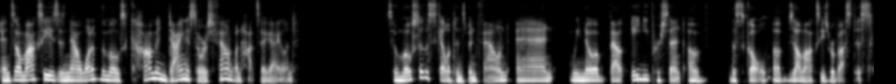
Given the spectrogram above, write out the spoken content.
and Zalmoxes is now one of the most common dinosaurs found on Hatzeg Island. So most of the skeleton's been found, and we know about 80% of the skull of Zalmoxes robustus.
